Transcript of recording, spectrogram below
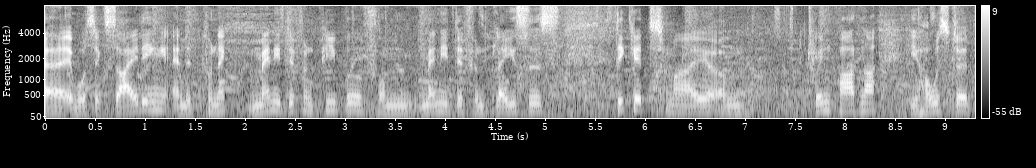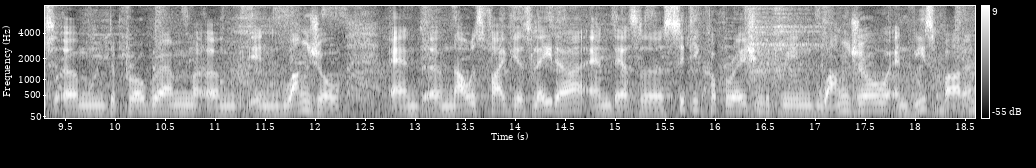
Uh, it was exciting and it connected many different people from many different places. Dickett, my um, twin partner, he hosted um, the program um, in Guangzhou. And um, now it's five years later, and there's a city cooperation between Guangzhou and Wiesbaden,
